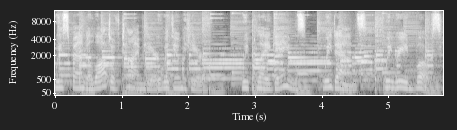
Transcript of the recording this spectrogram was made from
We spend a lot of time here with Yuma here. We play games, we dance, we read books.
